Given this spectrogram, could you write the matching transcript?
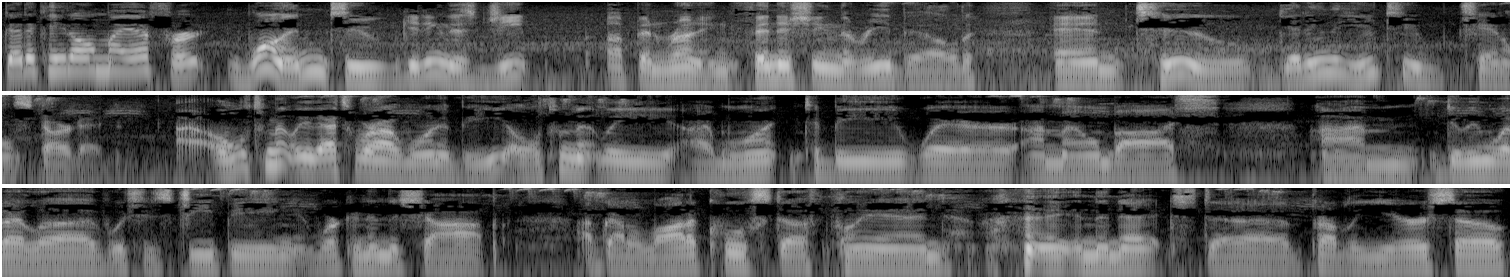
dedicate all my effort, one, to getting this Jeep up and running, finishing the rebuild, and two, getting the YouTube channel started. Uh, ultimately, that's where I want to be. Ultimately, I want to be where I'm my own boss. I'm doing what I love, which is Jeeping and working in the shop. I've got a lot of cool stuff planned in the next uh, probably year or so.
